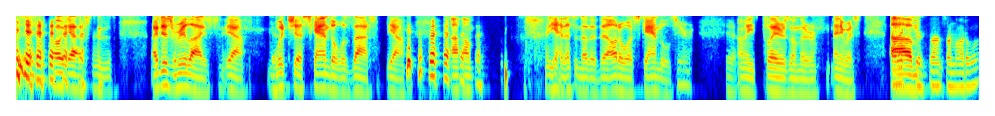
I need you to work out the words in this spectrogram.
oh yeah, I just realized. Yeah, Yeah. which uh, scandal was that? Yeah, um, yeah, that's another the Ottawa scandals here. Yeah. How many players on their? Anyways, Alex, um, your thoughts on Ottawa?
